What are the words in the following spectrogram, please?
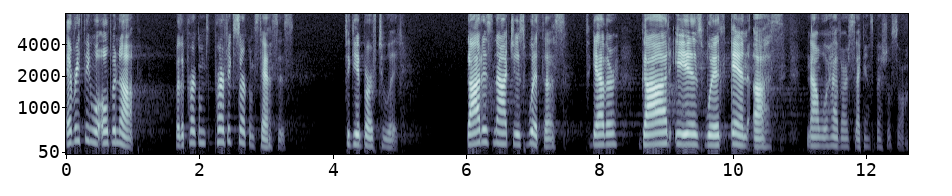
everything will open up for the per- perfect circumstances to give birth to it. God is not just with us. Together, God is within us. Now we'll have our second special song.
